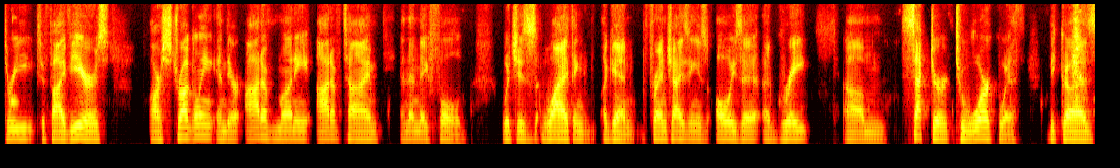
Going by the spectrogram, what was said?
three to five years, are struggling and they're out of money, out of time, and then they fold. Which is why I think again, franchising is always a, a great um, sector to work with because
